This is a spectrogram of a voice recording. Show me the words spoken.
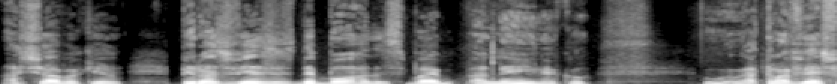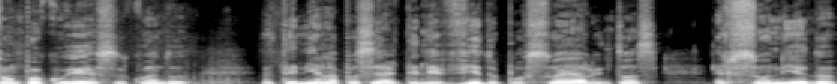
achava que. Pero às vezes deborda, vai além. Né? Através foi um pouco isso, quando eu tinha a possibilidade de ter levido por suelo, então o sonido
